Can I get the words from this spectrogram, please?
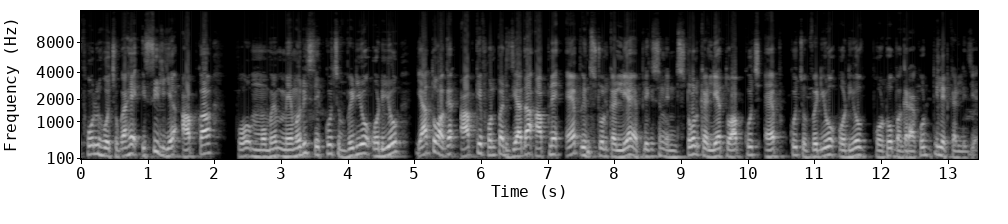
फुल हो चुका है, इसीलिए आपका मेमोरी से कुछ वीडियो, ऑडियो, या तो अगर आपके फ़ोन पर ज़्यादा आपने ऐप इंस्टॉल कर लिया, एप्लीकेशन इंस्टॉल कर लिया तो आप कुछ ऐप, कुछ वीडियो, ऑडियो, फ़ोटो वगैरह को डिलीट कर लीजिए।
